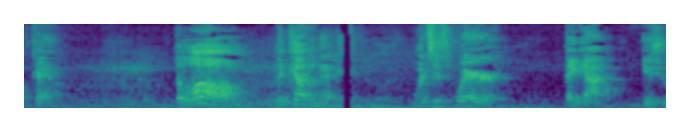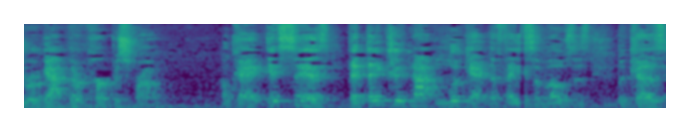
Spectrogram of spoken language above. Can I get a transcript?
Okay. The law, the covenant, which is where they got, Israel got their purpose from. Okay. It says that they could not look at the face of Moses because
